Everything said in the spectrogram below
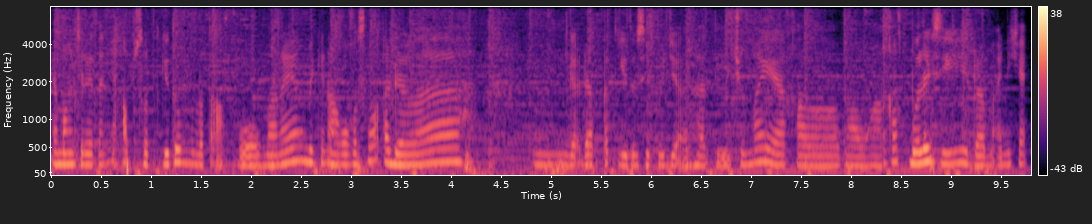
emang ceritanya absurd gitu menurut aku. Mana yang bikin aku kesel adalah nggak hmm, dapet gitu sih pujaan hati. Cuma ya kalau mau ngakak boleh sih drama ini kayak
